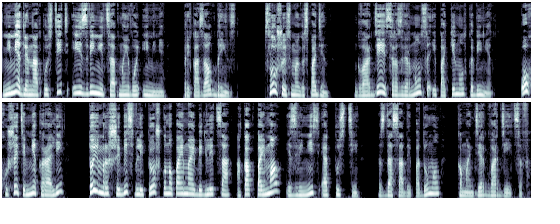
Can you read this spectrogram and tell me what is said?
«Немедленно отпустить и извиниться от моего имени», — приказал Бринст. «Слушаюсь, мой господин», Гвардеец развернулся и покинул кабинет. Ох уж эти мне короли! То им расшибись в лепешку, но поймай беглеца, а как поймал, извинись и отпусти. С досадой подумал командир гвардейцев.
